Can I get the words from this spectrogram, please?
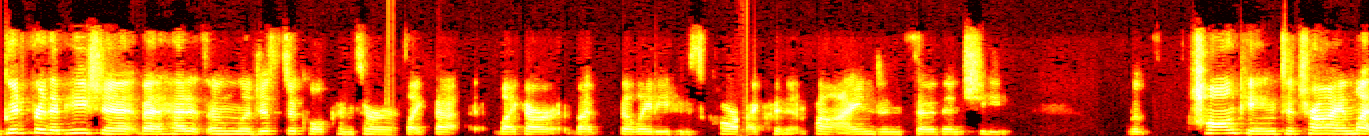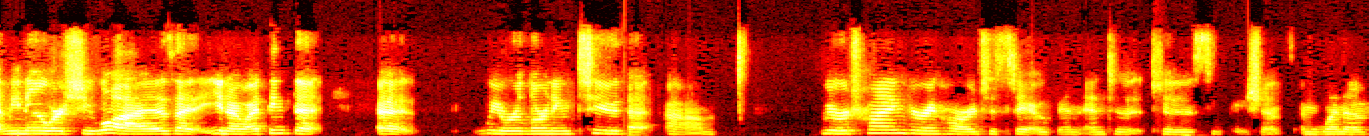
good for the patient but had its own logistical concerns like that like our like the lady whose car i couldn't find and so then she was honking to try and let me know where she was. I, you know, I think that uh, we were learning too that um, we were trying very hard to stay open and to to see patients. And one of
